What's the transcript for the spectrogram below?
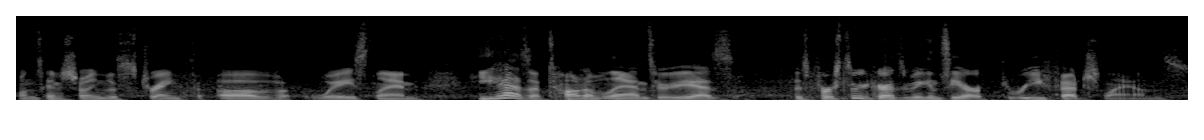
one's gonna showing the strength of Wasteland. He has a ton of lands here. He has his first three cards we can see are three fetch lands.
